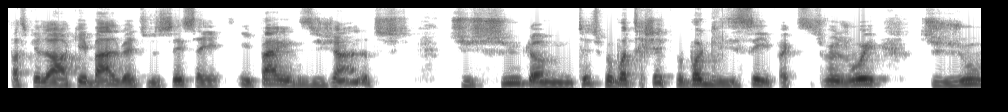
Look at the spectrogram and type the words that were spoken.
parce que le hockey-ball, ben, tu le sais, c'est hyper exigeant. Tu, sues comme, tu sais, tu peux pas tricher, tu peux pas glisser. Fait que si tu veux jouer, tu joues.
